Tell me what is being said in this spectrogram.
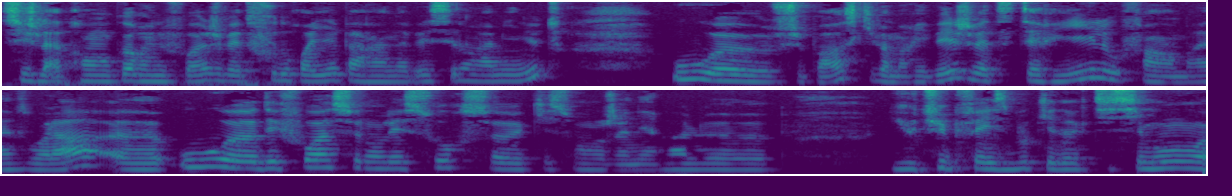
Si je la prends encore une fois, je vais être foudroyée par un AVC dans la minute ou je sais pas ce qui va m'arriver, je vais être stérile, ou enfin bref voilà, ou des fois selon les sources qui sont en général YouTube, Facebook et Doctissimo,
